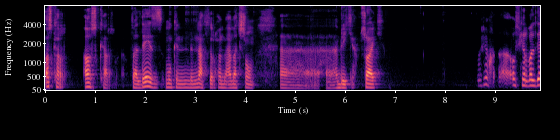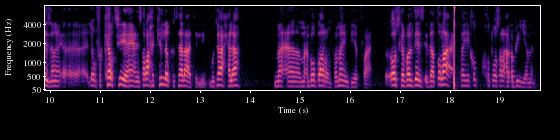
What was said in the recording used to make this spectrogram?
أوسكار أوسكار فالديز ممكن من الناس يروحون مع Matchroom آه، أمريكا. إيش رأيك؟ شوف أوسكار فالديز أنا آه، لو فكرت فيها يعني صراحة كل القتالات اللي متاحة له مع مع بوب أرم فما يمدي يطلع. أوسكار فالديز إذا طلع فهي خط- خطوة صراحة غبية منه.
